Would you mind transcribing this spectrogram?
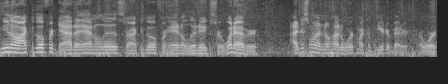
you know, I could go for data analyst or I could go for analytics or whatever. I just want to know how to work my computer better or work.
